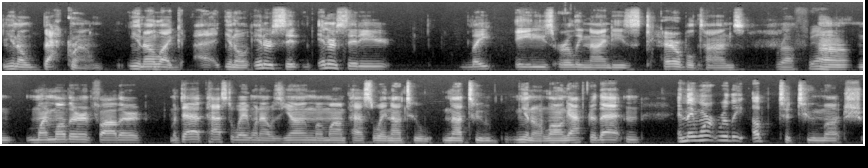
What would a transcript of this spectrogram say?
you know, background. You know, Mhm. like I, you know, inner city, inner city, late '80s, early '90s, terrible times. rough. Yeah, Um, my mother and father. My dad passed away when I was young. My mom passed away not too not too you know long after that, and and they weren't really up to too much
